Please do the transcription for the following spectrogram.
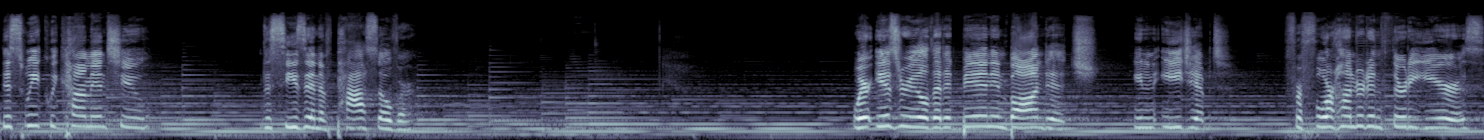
This week we come into the season of Passover. Where Israel, that had been in bondage in Egypt for 430 years,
